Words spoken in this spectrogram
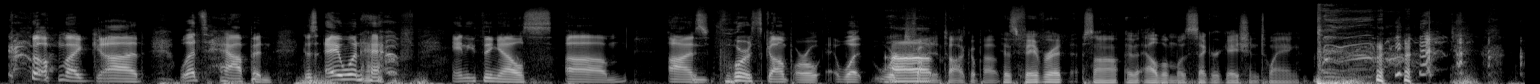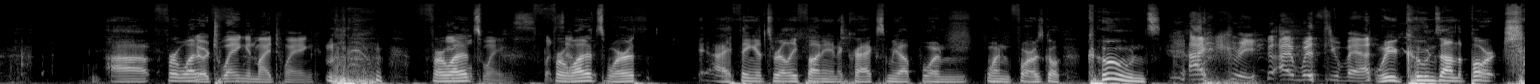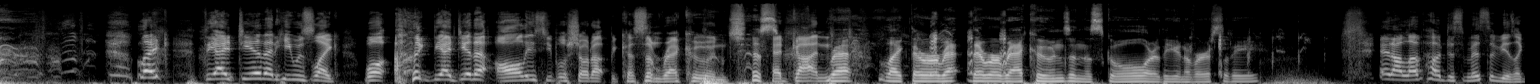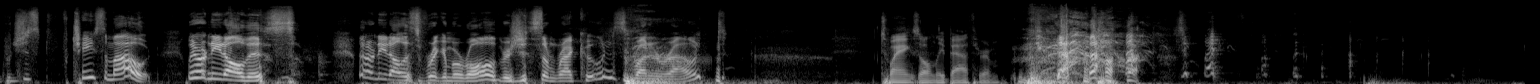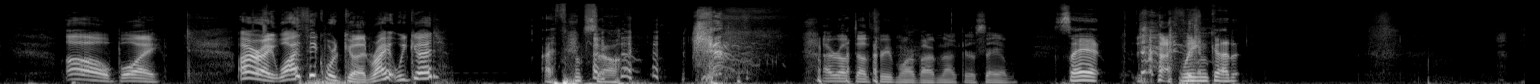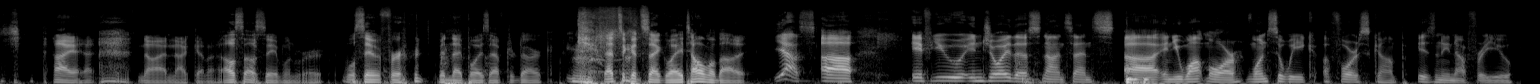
oh my God, what's happened? Does anyone have anything else um, on Forrest Gump or what we're Uh, trying to talk about? His favorite song uh, album was Segregation Twang. Uh, for what Your twang and my twang. for what Equal it's twangs. But for what it's worth, I think it's really funny and it cracks me up when when Forrest goes coons. I agree. I'm with you, man. We coons on the porch. like the idea that he was like, well, like the idea that all these people showed up because some raccoons Just had gotten ra- like there were ra- there were raccoons in the school or the university. And I love how dismissive he is. Like, well, just chase them out. We don't need all this. We don't need all this rigmarole. There's just some raccoons running around. Twang's only bathroom. oh boy. All right. Well, I think we're good, right? We good? I think so. I wrote down three more, but I'm not gonna say them. Say it. We can cut it. I uh, no, I'm not gonna. I'll I'll save one for we'll save it for Midnight Boys After Dark. That's a good segue. Tell them about it. Yes. Uh, if you enjoy this nonsense uh, and you want more, once a week, a Forrest Gump isn't enough for you.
